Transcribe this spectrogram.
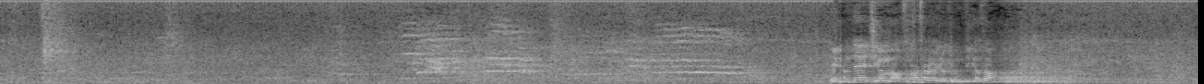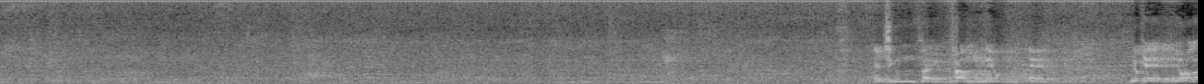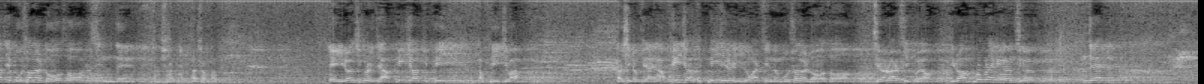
예, 현재 지금 마우스 커서를 이렇게 움직여서 지금 잘, 잘 안 먹네요. 예. 이렇게 여러 가지 모션을 넣어서 할 수 있는데, 잠시만요. 다시 한 번. 예, 이런 식으로 이제 앞페이지와 뒷페이지, 앞페이지와 다시 이렇게 앞페이지와 뒷페이지를 이동할 수 있는 모션을 넣어서 제어를 할 수 있고요. 이러한 프로그래밍은 지금 현재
